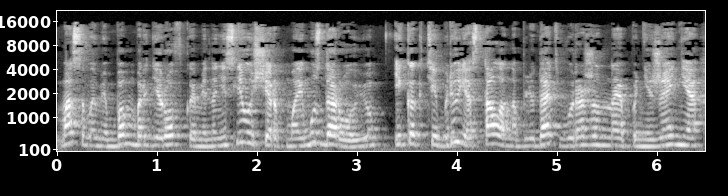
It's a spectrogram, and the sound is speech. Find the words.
массовыми бомбардировками нанесли ущерб моему здоровью, и к октябрю я стала наблюдать выраженное понижение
